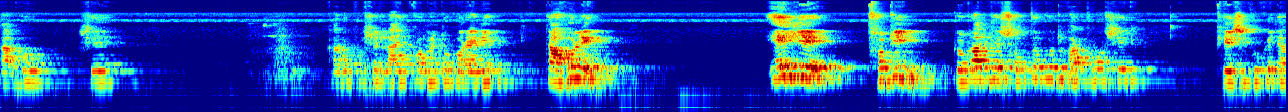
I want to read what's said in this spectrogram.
কারও সে, কারও পোস্টে লাইক কমেন্টও করেনি। তাহলে এই যে ফোর্টিন টোটাল যে সত্তর কোটি ভারতবর্ষের ফেসবুকে যা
